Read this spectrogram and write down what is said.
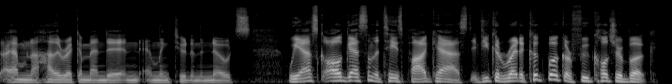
I'm going to highly recommend it and, and link to it in the notes. We ask all guests on the Taste podcast if you could write a cookbook or food culture book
